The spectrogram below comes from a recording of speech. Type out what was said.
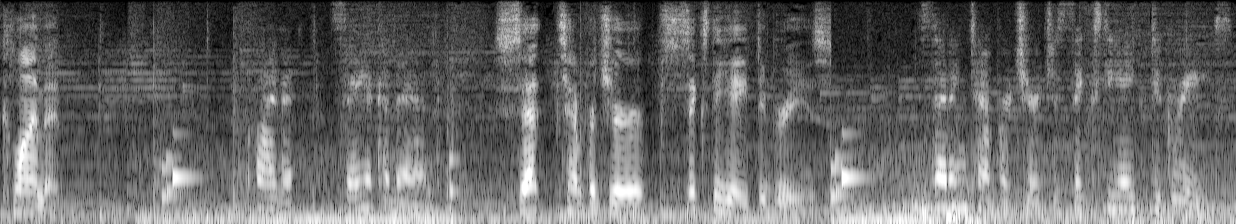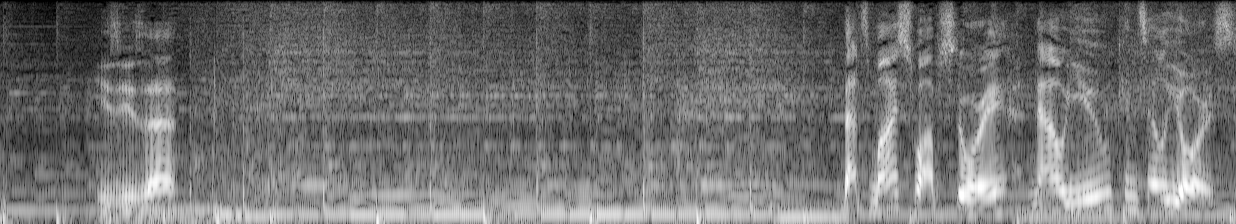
Climate. Climate, say a command. Set temperature 68 degrees. Setting temperature to 68 degrees. Easy as that. That's my swap story. Now you can tell yours.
